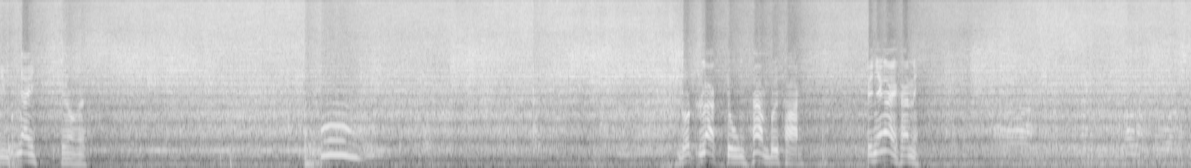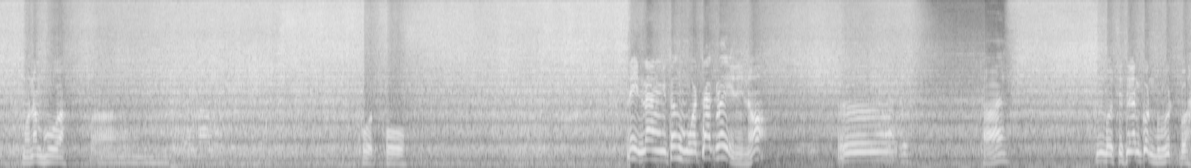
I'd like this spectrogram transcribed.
อิ่มไงเดี๋ยวหน่อย รถลากจูงห้ามโดยสาร เป็นยังไงคันนี่หมอน้ำหัวปวดโพนี่นั่งอยู่ทั้งหัวจักเลยนี่เนาะเออตายมันบสเทือนก้นบุดบ่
